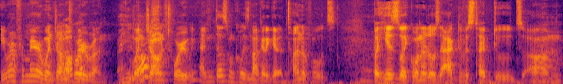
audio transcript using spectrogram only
He ran for mayor when John Okay. Tory run. He when lost? John Tory, I mean, Desmond Cole's not gonna get a ton of votes, but he is like one of those activist type dudes. Um,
